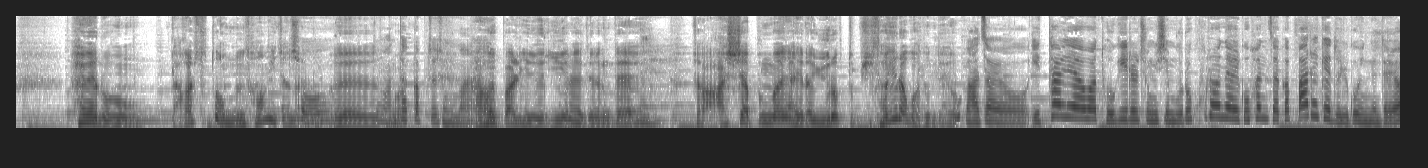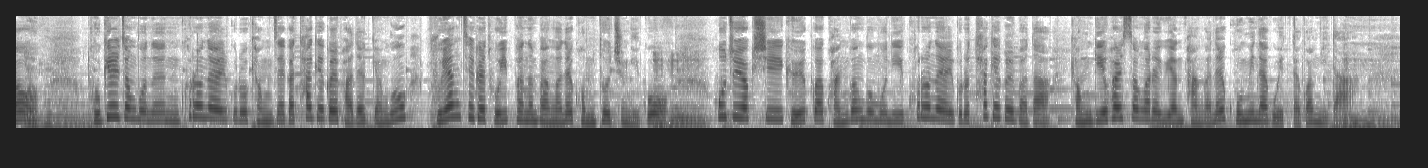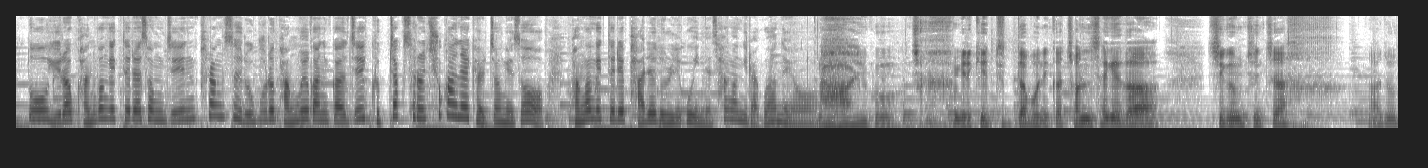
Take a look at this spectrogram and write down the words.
해외로 나갈 수도 없는 상황이잖아요. 그쵸. 예, 좀 안타깝죠, 정말. 뭐, 아 빨리 이- 이겨내야 되는데 네. 자, 아시아뿐만이 아니라 유럽도 비상이라고 하던데요. 맞아요. 이탈리아와 독일을 중심으로 코로나19 환자가 빠르게 늘고 있는데요. 아이고. 독일 정부는 코로나19로 경제가 타격을 받을 경우 부양책을 도입하는 방안을 검토 중이고 음. 호주 역시 교육과 관광 부문이 코로나19로 타격을 받아 경기 활성화를 위한 방안을 고민하고 있다고 합니다. 음. 또 유럽 관광객들의 성지인 프랑스 루브르 박물관까지 급작스런 휴관을 결정해서 관광객들이 발을 돌리고 있는 상황이라고 하네요. 아이고 참 이렇게 듣다 보니까 전 세계가 지금 진짜 아주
